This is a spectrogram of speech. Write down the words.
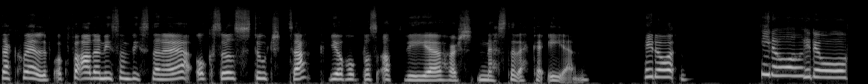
Tack själv och för alla ni som lyssnade också stort tack. Jag hoppas att vi eh, hörs nästa vecka igen. Hej då! Hejdå! Hejdå!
